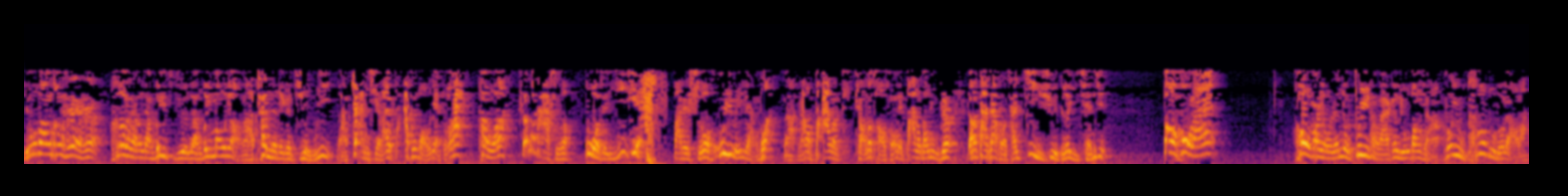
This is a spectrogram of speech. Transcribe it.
刘邦当时也是喝了两两杯两杯猫药啊，趁着这个酒意啊，站起来拔出宝剑，躲开，看我了，什么大蛇？过去一剑把这蛇挥为两段啊，然后扒拉挑到草丛里，扒拉到路边，然后大家伙才继续得以前进。到后来，后边有人就追上来跟刘邦讲说：“哟，可不得了了！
